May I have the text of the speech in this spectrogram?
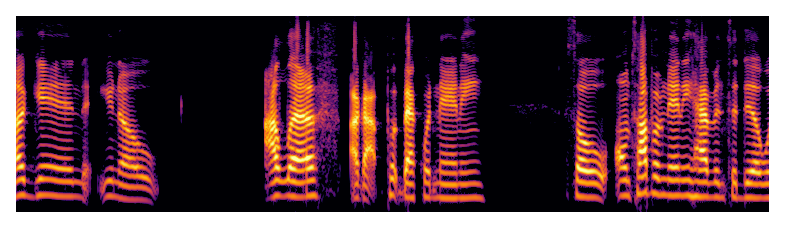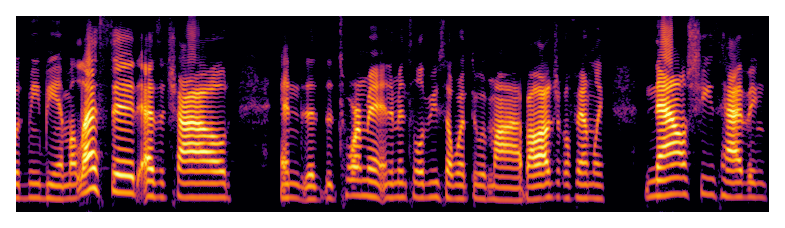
again, you know, I left. I got put back with Nanny. So, on top of Nanny having to deal with me being molested as a child and the, the torment and the mental abuse I went through with my biological family. Now she's having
